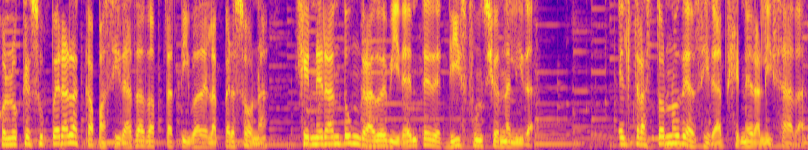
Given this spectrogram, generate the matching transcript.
con lo que supera la capacidad adaptativa de la persona, generando un grado evidente de disfuncionalidad. El trastorno de ansiedad generalizada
